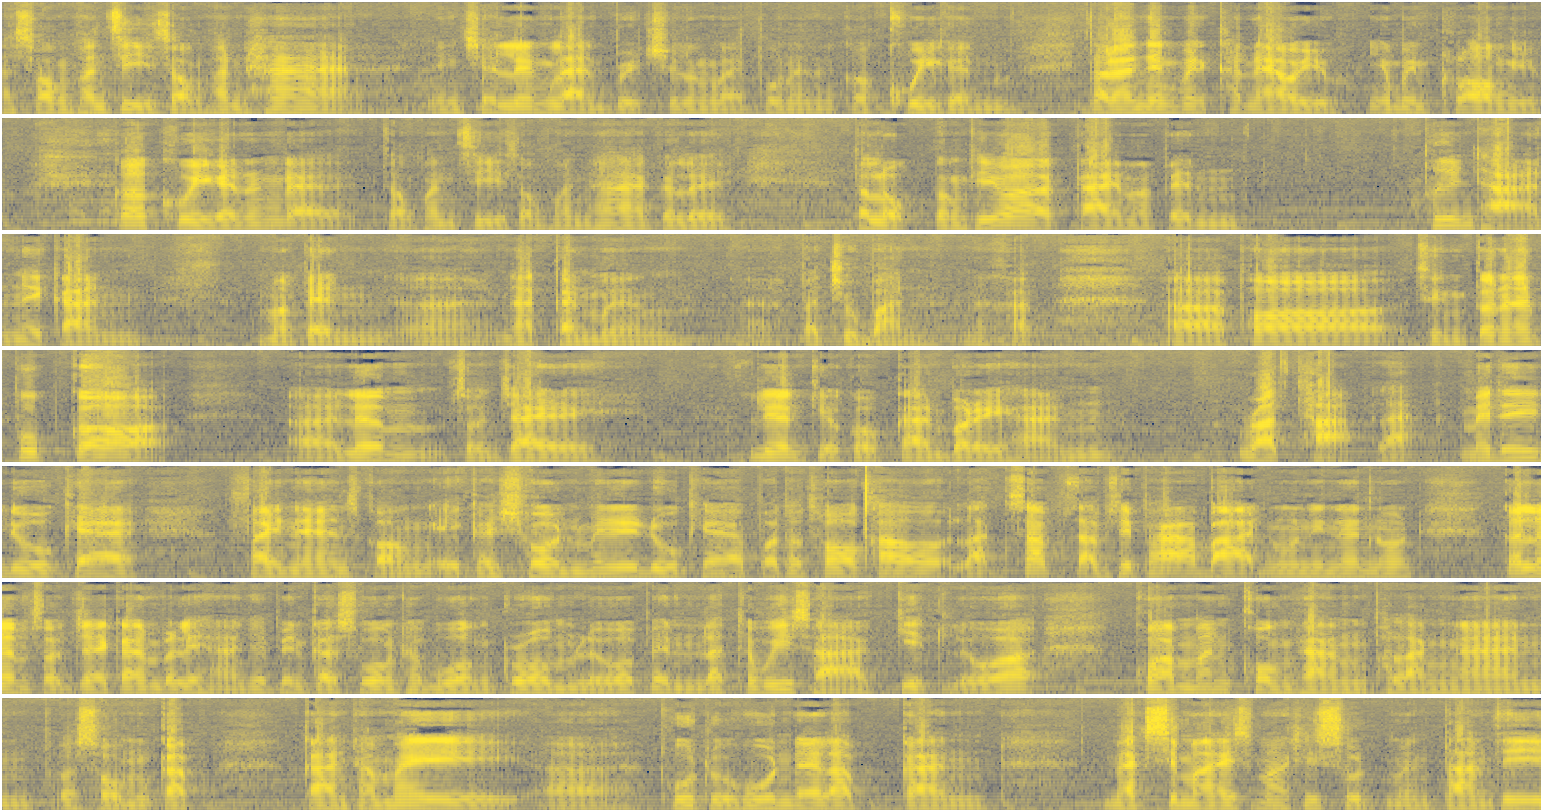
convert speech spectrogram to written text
2004 2005 อย่างเช่นเรื่อง land bridge เรื่องอะไรพวกนั้นก็คุยกัน ตอนนั้นยังเป็นคน a l อยู่ ยังเป็นคลองอยู่ ก็คุยกันตั้งแต่ 2004 2005 ก็เลยตลกตรงที่ว่ากลายมาเป็นพื้นฐานในการมาเป็นนักการเมืองอปัจจุบันนะครับอพอถึงตอนนั้นปุ๊บก็เริ่มสนใจเรื่องเกี่ยวกับการบริหาร รัฐะละไม่ได้ดูแค่ finance ของเอกชน ไม่ได้ดูแค่ปตทเข้าหลักทรัพย์ 35 บาทนู่นนี่นั่นโน่นก็เริ่มสนใจการบริหารที่เป็นกระทรวงทบวงกรม หรือว่าเป็นรัฐวิสาหกิจ หรือว่าความมั่นคงทางพลังงานผสมกับการทำให้ผู้ถือหุ้นได้รับการ maximize มากที่สุดเหมือนตามที่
